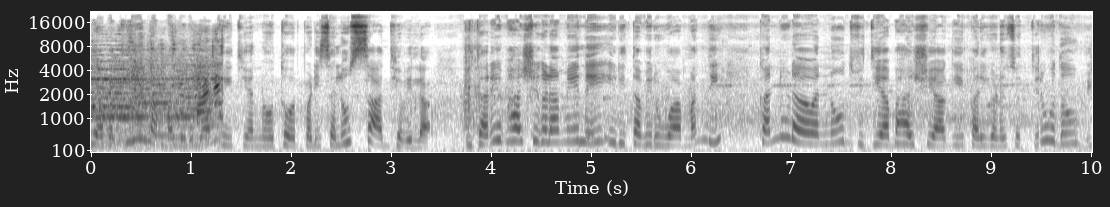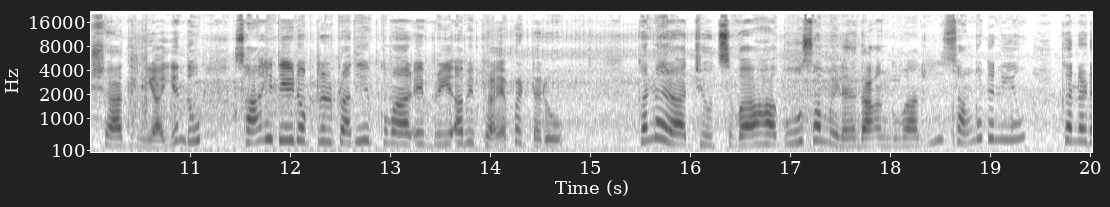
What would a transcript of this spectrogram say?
ಭಾಷೆಯ ಬಗ್ಗೆ ನಮ್ಮಲ್ಲಿರುವ ಪ್ರೀತಿಯನ್ನು ತೋರ್ಪಡಿಸಲು ಸಾಧ್ಯವಿಲ್ಲ. ಇತರೆ ಭಾಷೆಗಳ ಮೇಲೆ ಹಿಡಿತವಿರುವ ಮಂದಿ ಕನ್ನಡವನ್ನು ದ್ವಿತೀಯ ಭಾಷೆಯಾಗಿ ಪರಿಗಣಿಸುತ್ತಿರುವುದು ವಿಷಾದನೀಯ ಎಂದು ಸಾಹಿತಿ ಡಾಕ್ಟರ್ ಪ್ರದೀಪ್ ಕುಮಾರ್ ಎಬ್ರಿ ಅಭಿಪ್ರಾಯಪಟ್ಟರು. ಕನ್ನಡ ರಾಜ್ಯೋತ್ಸವ ಹಾಗೂ ಸಮ್ಮೇಳನದ ಅಂಗವಾಗಿ ಸಂಘಟನೆಯು ಕನ್ನಡ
